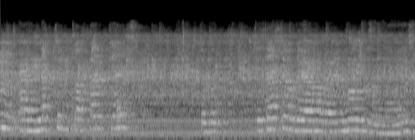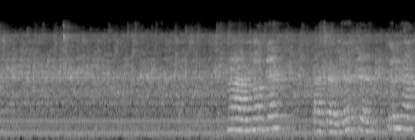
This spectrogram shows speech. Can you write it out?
Enak tuh coklat guys. Coba kita coba yang rainbow guys. Mau guys, rasanya enak.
